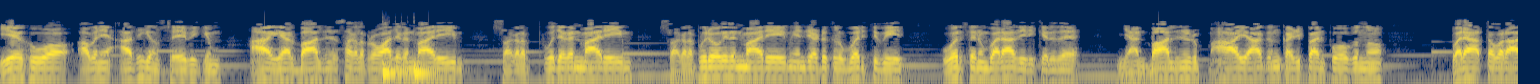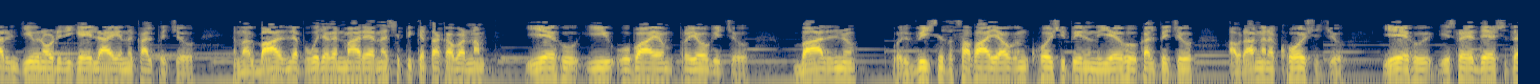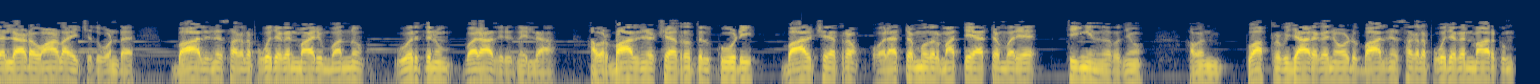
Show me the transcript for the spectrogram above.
യേഹുവോ അവനെ അധികം സേവിക്കും. ആകയാൽ ബാലന്റെ സകല പ്രവാചകന്മാരെയും സകല പൂജകന്മാരെയും സകല പുരോഹിതന്മാരെയും എന്റെ അടുക്കൽ വരുത്തുവീൻ. ഒരുത്തനും വരാതിരിക്കരുത്. ഞാൻ ബാലിനൊരു മഹായാഗം കഴിപ്പാൻ പോകുന്നു. വരാത്തവർ ആരും ജീവനോടിരിക്കയില്ല എന്ന് കൽപ്പിച്ചു. എന്നാൽ ബാലിന്റെ പൂജകന്മാരെ നശിപ്പിക്കത്തക്കവണ്ണം യേഹു ഈ ഉപായം പ്രയോഗിച്ചു. ബാലിനു ഒരു വിശുദ്ധ സഭായോഗം ഘോഷിപ്പിനെന്ന് യേഹു കൽപ്പിച്ചു. അവർ അങ്ങനെ ഘോഷിച്ചു. യേഹു ഇസ്രയേൽ ദേശത്ത് എല്ലായിടവും ആളയച്ചതുകൊണ്ട് ബാലിന്റെ സകല പൂജകന്മാരും വന്നു ഒരുത്തനും വരാതിരുന്നില്ല. അവർ ബാലിന്റെ ക്ഷേത്രത്തിൽ കൂടി ബാൽക്ഷേത്രം ഒരറ്റം മുതൽ മറ്റേ അറ്റം വരെ തിങ്ങി നിറഞ്ഞു. അവൻ വസ്ത്രവിചാരകനോട് ബാലിന് സകല പൂജകന്മാർക്കും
